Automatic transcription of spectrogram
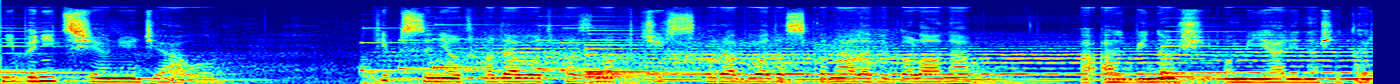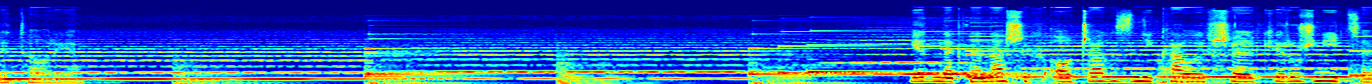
Niby nic się nie działo. Tipsy nie odpadały od paznokci, skóra była doskonale wygolona, a albinosi omijali nasze terytoria. Jednak na naszych oczach znikały wszelkie różnice.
